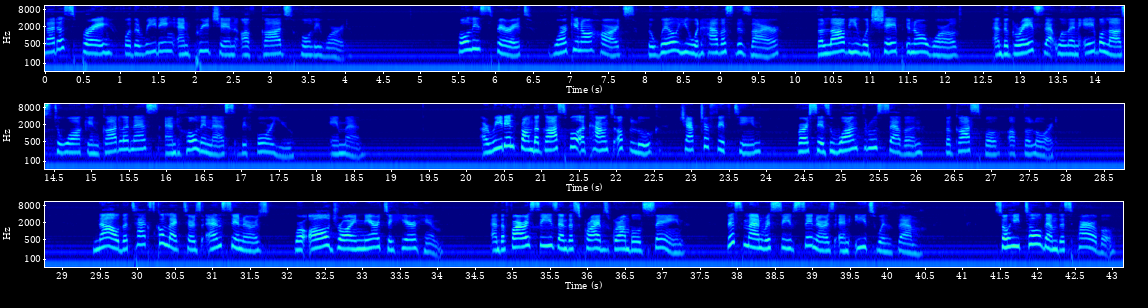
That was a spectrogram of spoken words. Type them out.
Let us pray for the reading and preaching of God's holy word. Holy Spirit, work in our hearts the will you would have us desire, the love you would shape in our world, and the grace that will enable us to walk in godliness and holiness before you. Amen. A reading from the Gospel account of Luke, chapter 15, verses 1 through 7, the Gospel of the Lord. Now the tax collectors and sinners were all drawing near to hear him. And the Pharisees and the scribes grumbled, saying, This man receives sinners and eats with them. So he told them this parable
